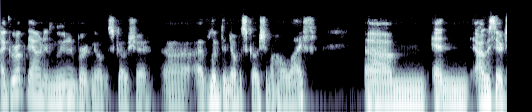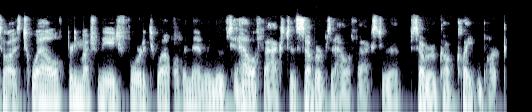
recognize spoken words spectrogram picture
I grew up down in Lunenburg, Nova Scotia. Uh, I've lived in Nova Scotia my whole life. Um, and I was there till I was 12, pretty much from the age four to 12. And then we moved to Halifax, to the suburbs of Halifax, to a suburb called Clayton Park.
